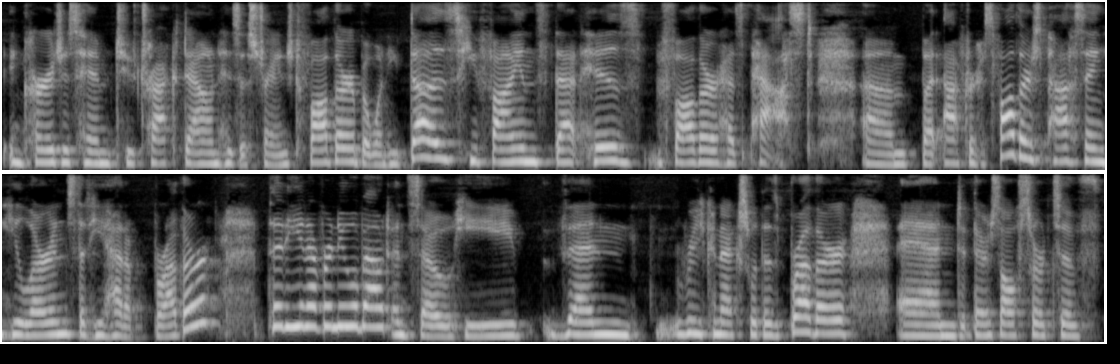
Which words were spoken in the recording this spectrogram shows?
encourages him to track down his estranged father. But when he does, he finds that his father has passed. Um, but after his father's passing, he learns that he had a brother that he never knew about, and so he then reconnects with his brother, and there's all sorts of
